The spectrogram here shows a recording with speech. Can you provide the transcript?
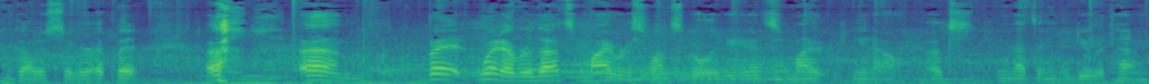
and got a cigarette, but, uh, um, but whatever. That's my responsibility. That's my, you know, that's nothing to do with him.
